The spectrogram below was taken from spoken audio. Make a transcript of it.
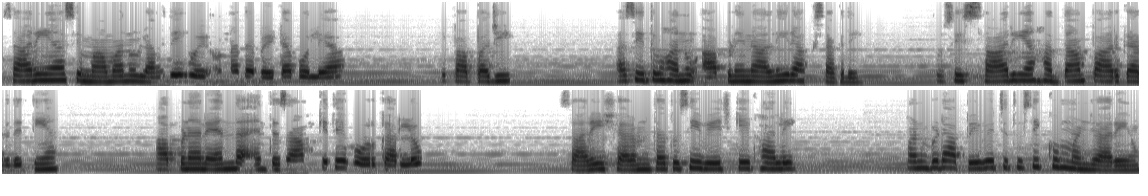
ਸਾਰੀਆਂ ਸੀਮਾਵਾਂ ਨੂੰ ਲੰਘਦੇ ਹੋਏ ਉਹਨਾਂ ਦਾ ਬੇਟਾ ਬੋਲਿਆ ਕਿ ਪਾਪਾ ਜੀ, ਅਸੀਂ ਤੁਹਾਨੂੰ ਆਪਣੇ ਨਾਲ ਨਹੀਂ ਰੱਖ ਸਕਦੇ। ਤੁਸੀਂ ਸਾਰੀਆਂ ਹੱਦਾਂ ਪਾਰ ਕਰ ਦਿੱਤੀਆਂ। ਆਪਣਾ ਰਹਿਣ ਦਾ ਇੰਤਜ਼ਾਮ ਕਿਤੇ ਹੋਰ ਕਰ ਲਓ। ਸਾਰੀ ਸ਼ਰਮ ਤਾਂ ਤੁਸੀਂ ਵੇਚ ਕੇ ਖਾ ਲਈ। ਹੁਣ ਬੁਢਾਪੇ ਵਿੱਚ ਤੁਸੀਂ ਘੁੰਮਣ ਜਾ ਰਹੇ ਹੋ।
